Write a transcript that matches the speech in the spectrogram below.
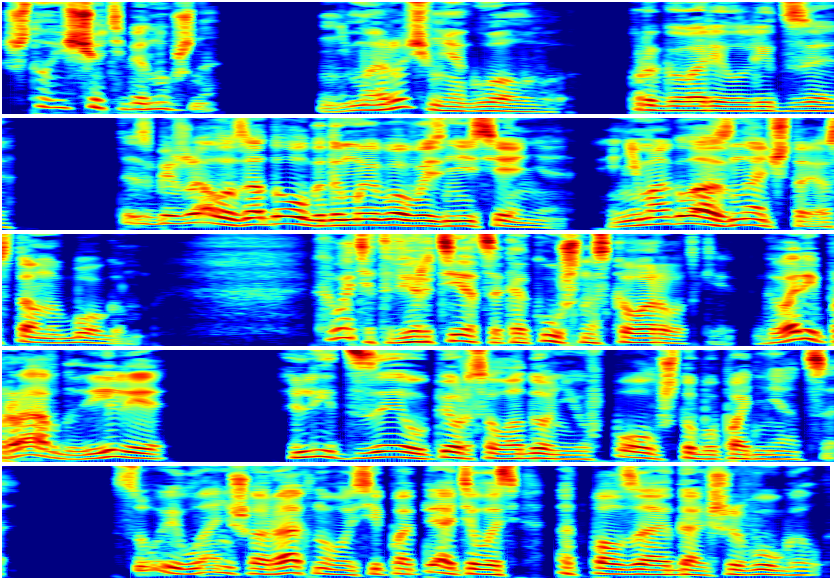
Что еще тебе нужно?» «Не морочь мне голову», — проговорил Лидзе. «Ты сбежала задолго до моего вознесения и не могла знать, что я стану богом. Хватит вертеться, как уж на сковородке. Говори правду или...» Лидзе уперся ладонью в пол, чтобы подняться. Суэлань шарахнулась и попятилась, отползая дальше в угол.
